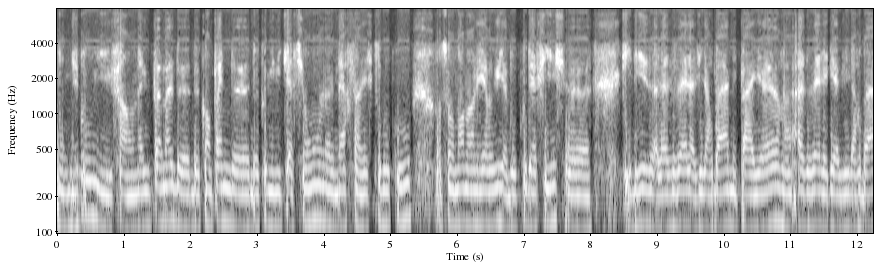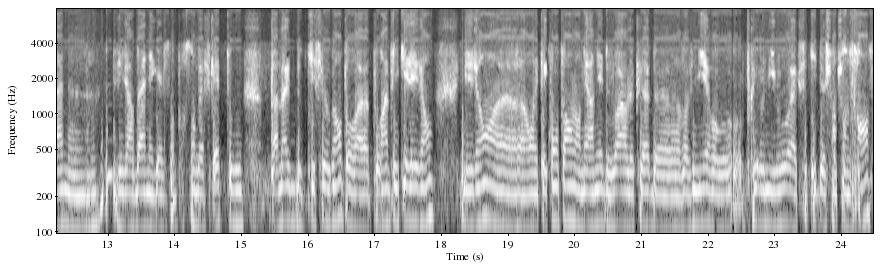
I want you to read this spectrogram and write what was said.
Donc du coup, enfin, on a eu pas mal de, campagnes de, communication. Le maire s'investit beaucoup. En ce moment, dans les rues, il y a beaucoup d'affiches euh, qui disent l'Asvel à Villeurbanne et pas ailleurs. Asvel égale Villeurbanne, euh, Villeurbanne égale 100% basket. Ou pas mal de petits slogans pour euh, pour impliquer les gens. Les gens ont été contents l'an dernier de voir le club revenir au, au plus haut niveau avec ce titre de champion de France.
